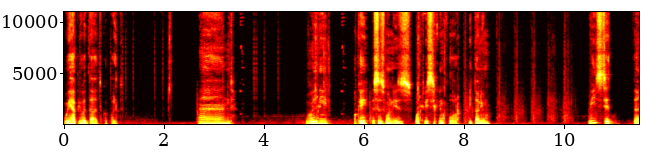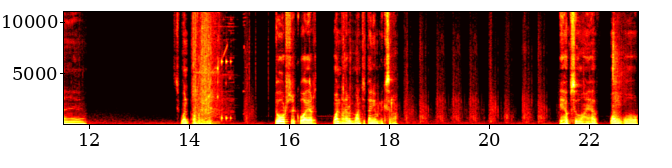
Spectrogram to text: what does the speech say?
We happy with that cobalt. And we need okay, this is one is what we're seeking for, titanium. We set the this one over here. Doors required one iron, one titanium extra. I hope so. I have one or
